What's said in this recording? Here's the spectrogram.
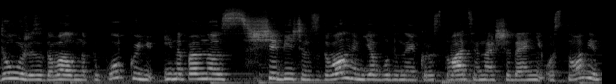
дуже задоволена покупкою, і напевно з ще більшим задоволенням я буду нею користуватися на щоденній основі.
